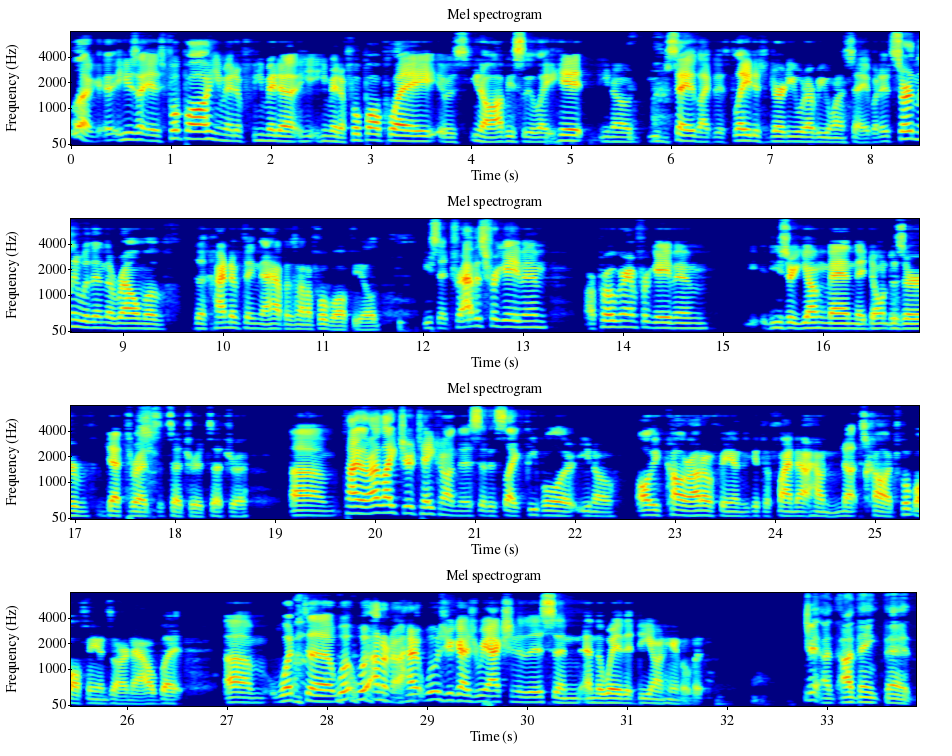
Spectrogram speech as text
"Look, he's it's football. He made a he made a he, he made a football play. It was you know obviously a late hit. You know you say like it's late, it's dirty, whatever you want to say, but it's certainly within the realm of the kind of thing that happens on a football field." He said Travis forgave him. Our program forgave him. These are young men. They don't deserve death threats, etc., cetera, et cetera. Um, Tyler, I liked your take on this. That it's like people are, you know, all these Colorado fans get to find out how nuts college football fans are now. But um, what, uh, what, what, I don't know. How, what was your guys' reaction to this and, and the way that Deion handled it? Yeah, I, I think that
